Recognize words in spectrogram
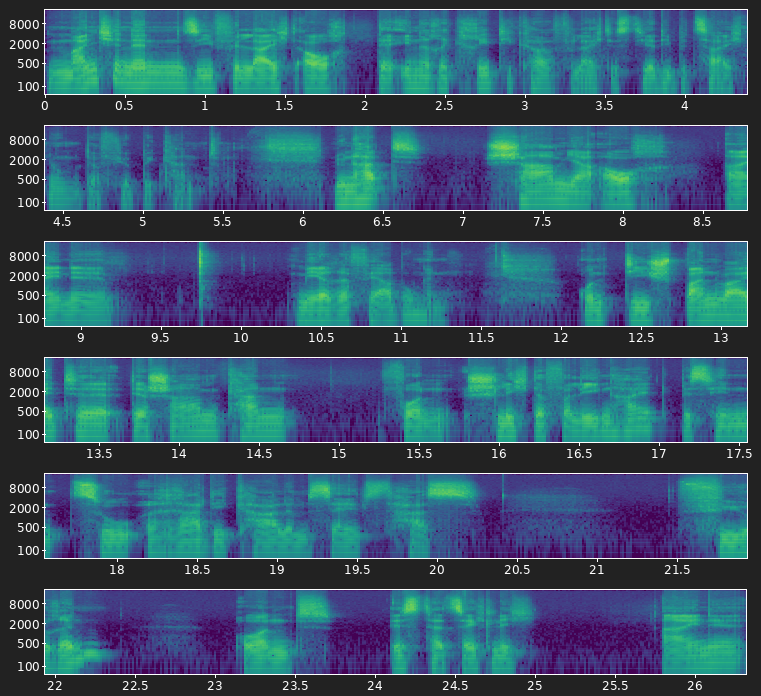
Manche nennen sie vielleicht auch der innere Kritiker, vielleicht ist dir die Bezeichnung dafür bekannt. Nun hat Scham ja auch eine mehrere Färbungen. Und die Spannweite der Scham kann von schlichter Verlegenheit bis hin zu radikalem Selbsthass führen und ist tatsächlich eine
